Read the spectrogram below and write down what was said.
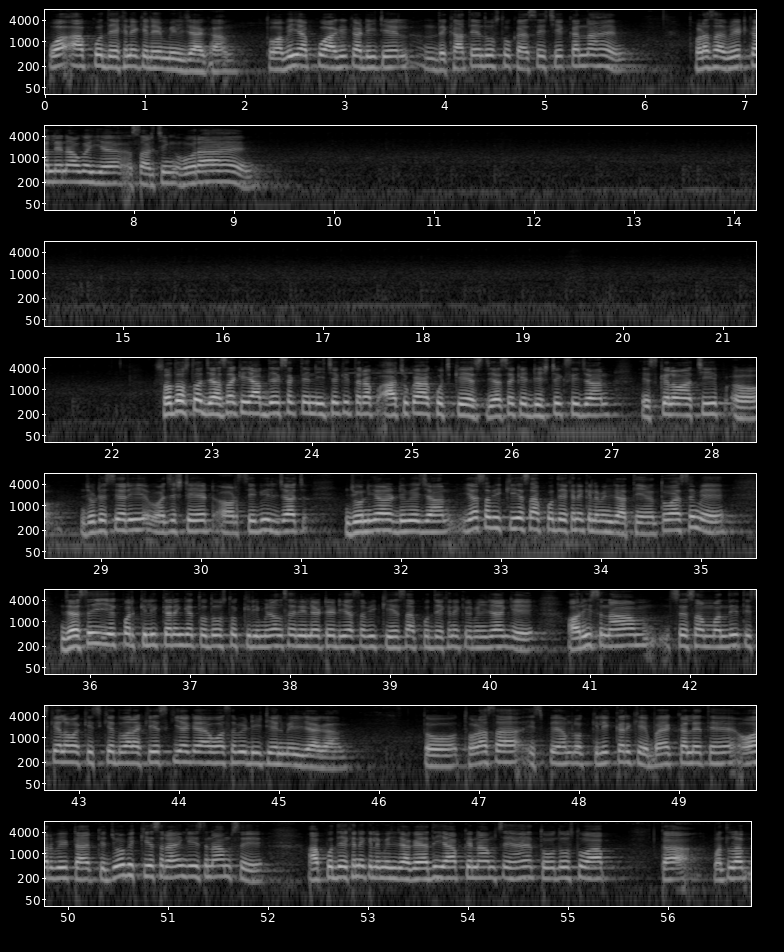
वह आपको देखने के लिए मिल जाएगा। तो अभी आपको आगे का डिटेल दिखाते हैं दोस्तों, कैसे चेक करना है। थोड़ा सा वेट कर लेना होगा, यह सर्चिंग हो रहा है। सो so, दोस्तों जैसा कि आप देख सकते हैं नीचे की तरफ़ आ चुका है कुछ केस। जैसे कि डिस्ट्रिक्ट सीज़न इसके अलावा चीफ जुडिशरी मजिस्ट्रेट और सिविल जज जूनियर डिवीज़न यह सभी केस आपको देखने के लिए मिल जाती हैं। तो ऐसे में जैसे ही एक पर क्लिक करेंगे तो दोस्तों क्रिमिनल से रिलेटेड यह सभी केस आपको देखने के लिए मिल जाएँगे। और इस नाम से संबंधित इसके अलावा किसके द्वारा केस किया गया वह सभी डिटेल मिल जाएगा। तो थोड़ा सा इस पर हम लोग क्लिक करके बैक कर लेते हैं। और भी टाइप के जो भी केस रहेंगे इस नाम से आपको देखने के लिए मिल जाएगा। यदि आपके नाम से हैं तो दोस्तों आप का मतलब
